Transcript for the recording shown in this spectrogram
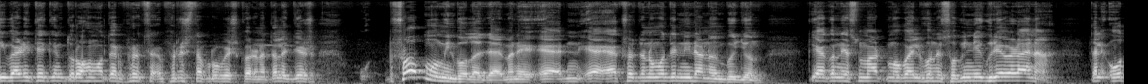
এই বাড়িতে কিন্তু রহমতের ফেরেশতা প্রবেশ করে না। তাহলে যে সব মমিন বলা যায় মানে একশো জনের মধ্যে নিরানব্বই জন। কি এখন স্মার্ট মোবাইল ফোনে ছবি নিয়ে ঘুরে বেড়ায় না? তাহলে ওর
